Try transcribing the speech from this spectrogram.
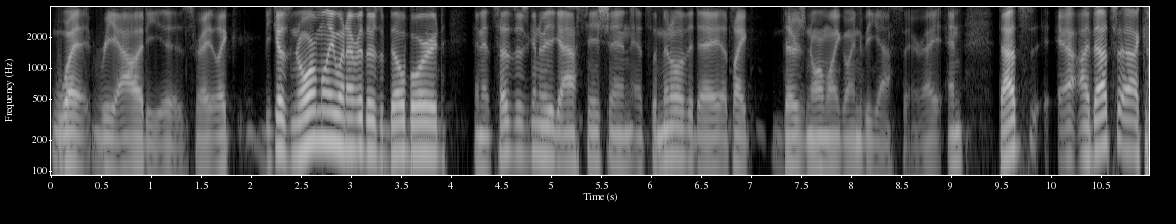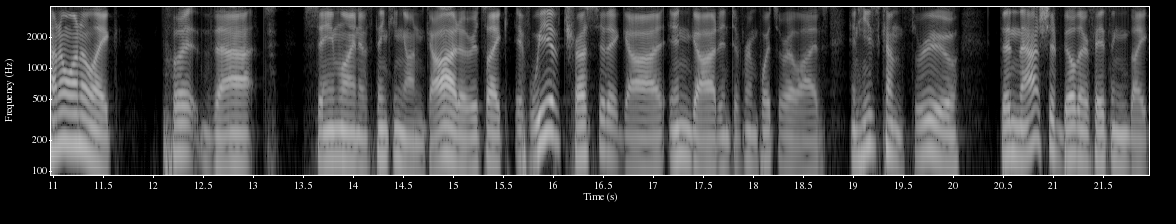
what reality is, right? Like, because normally, whenever there's a billboard, and it says there's going to be a gas station. It's the middle of the day. It's like there's normally going to be gas there, right? And that's uh, that's I kind of want to like put that same line of thinking on God. Or it's like if we have trusted at God in God in different points of our lives, and He's come through, then that should build our faith. And like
